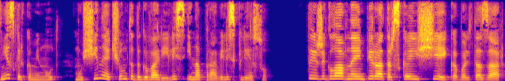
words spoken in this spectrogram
несколько минут мужчины о чем-то договорились и направились к лесу. «Ты же главная императорская ищейка, Бальтазар!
